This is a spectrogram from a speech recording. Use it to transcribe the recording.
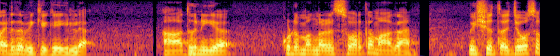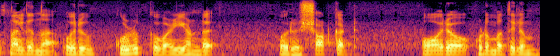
പരിതപിക്കുകയില്ല. ആധുനിക കുടുംബങ്ങൾ സ്വർഗമാകാൻ വിശുദ്ധ ജോസഫ് നൽകുന്ന ഒരു കുഴുക്ക് വഴിയുണ്ട്. ഒരു ഷോർട്ട് കട്ട് ഓരോ കുടുംബത്തിലും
